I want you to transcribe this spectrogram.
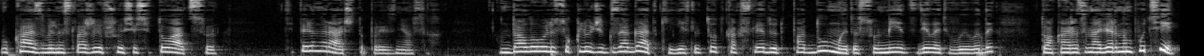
указывали на сложившуюся ситуацию. Теперь он рад, что произнес их. Он дал Олесу ключ к загадке. Если тот как следует подумает и сумеет сделать выводы, то окажется на верном пути.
